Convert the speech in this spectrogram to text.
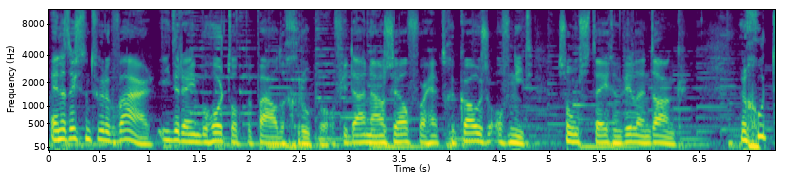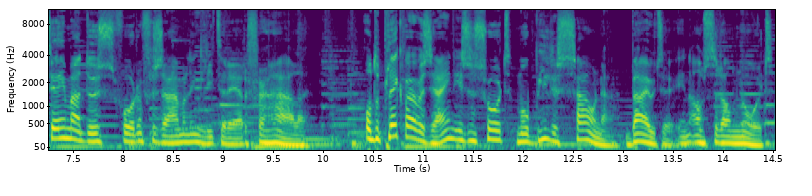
En dat is natuurlijk waar. Iedereen behoort tot bepaalde groepen. Of je daar nou zelf voor hebt gekozen of niet. Soms tegen wil en dank. Een goed thema dus voor een verzameling literaire verhalen. Op de plek waar we zijn is een soort mobiele sauna buiten in Amsterdam Noord.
